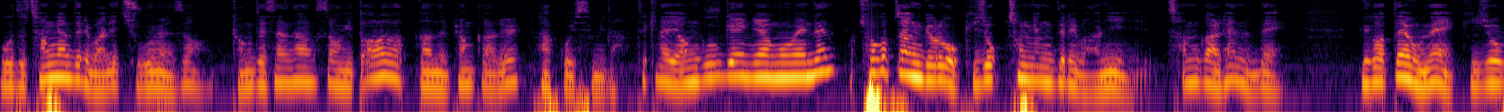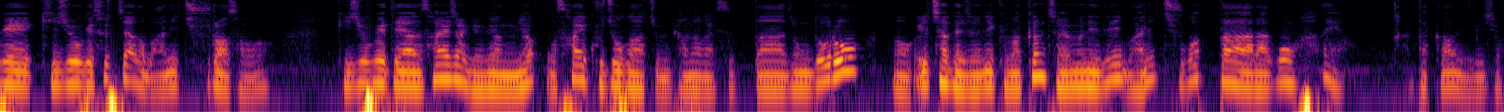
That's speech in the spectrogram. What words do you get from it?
모두 청년들이 많이 죽으면서 경제 생산성이 떨어졌다는 평가를 받고 있습니다. 특히나 영국의 경우에는 초급 장교로 귀족 청년들이 많이 참가를 했는데 그것 때문에 귀족의 귀족의 숫자가 많이 줄어서 귀족에 대한 사회적 영향력, 뭐 사회 구조가 좀 변화가 있었다 정도로 어, 1차 대전이 그만큼 젊은이들이 많이 죽었다라고 하네요. 안타까운 일이죠.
